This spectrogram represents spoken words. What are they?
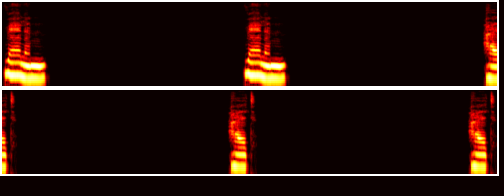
Wählen. Wählen halt. Halt. Halt.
